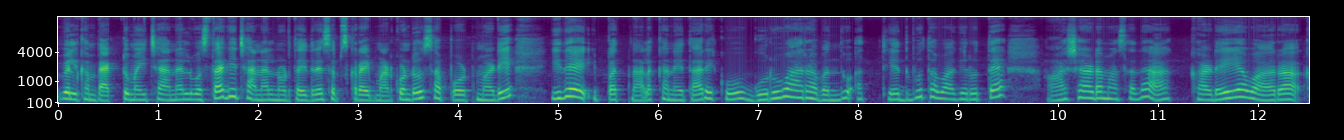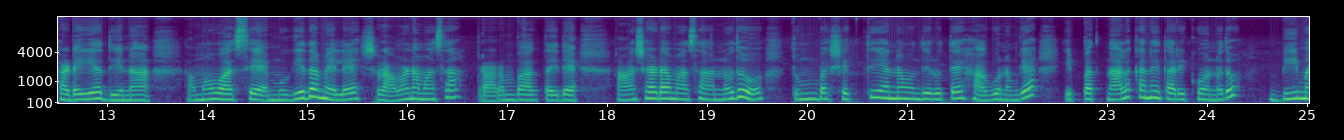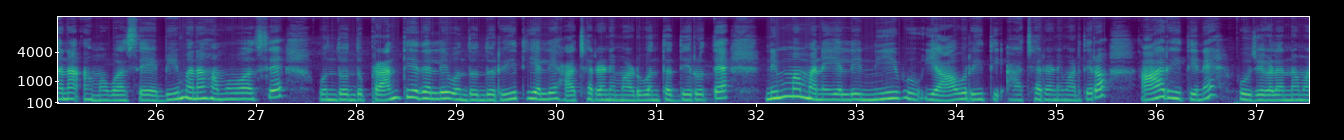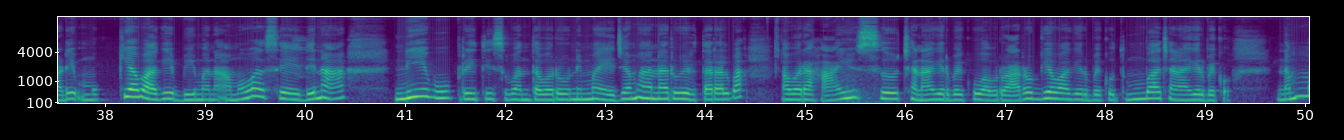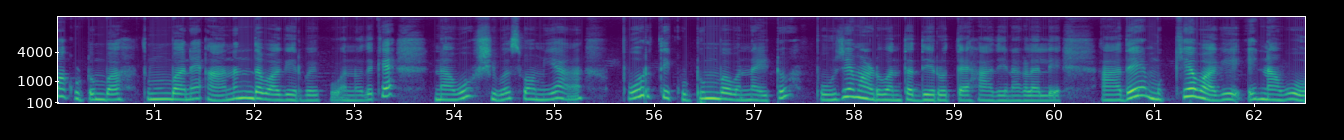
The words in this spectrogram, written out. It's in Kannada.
Welcome back to my channel. ಹೊಸ್ದಾಗಿ ಚಾನಲ್ ನೋಡ್ತಾ ಇದ್ದರೆ ಸಬ್ಸ್ಕ್ರೈಬ್ ಮಾಡಿಕೊಂಡು ಸಪೋರ್ಟ್ ಮಾಡಿ. ಇದೇ ಇಪ್ಪತ್ನಾಲ್ಕನೇ ತಾರೀಕು ಗುರುವಾರ ಬಂದು ಅತ್ಯದ್ಭುತವಾಗಿರುತ್ತೆ. ಆಷಾಢ ಮಾಸದ ಕಡೆಯ ವಾರ, ಕಡೆಯ ದಿನ, ಅಮಾವಾಸ್ಯೆ ಮುಗಿದ ಮೇಲೆ ಶ್ರಾವಣ ಮಾಸ ಪ್ರಾರಂಭ ಆಗ್ತಾ ಇದೆ. ಆಷಾಢ ಮಾಸ ಅನ್ನೋದು ತುಂಬ ಶಕ್ತಿಯನ್ನು ಹೊಂದಿರುತ್ತೆ ಹಾಗೂ ನಮಗೆ ಇಪ್ಪತ್ನಾಲ್ಕನೇ ತಾರೀಕು ಅನ್ನೋದು ಭೀಮನ ಅಮಾವಾಸ್ಯೆ. ಭೀಮನ ಅಮಾವಾಸ್ಯೆ ಒಂದೊಂದು ಪ್ರಾಂತ್ಯದಲ್ಲಿ, ಒಂದೊಂದು ರೀತಿಯಲ್ಲಿ ಆಚರಣೆ ಮಾಡುವಂಥದ್ದಿರುತ್ತೆ. ನಿಮ್ಮ ಮನೆಯಲ್ಲಿ ನೀವು ಯಾವ ರೀತಿ ಆಚರಣೆ ಮಾಡ್ತೀರೋ ಆ ರೀತಿಯೇ ಪೂಜೆಗಳನ್ನು ಮಾಡಿ ಮುಖ್ಯವಾಗಿ ಭೀಮನ ಅಮಾವಾಸ್ಯೆ ದಿನ ನೀವು ಪ್ರೀತಿಸುವಂಥವರು, ನಿಮ್ಮ ಯಜಮಾನರು ಇರ್ತಾರಲ್ವ? ಅವರ ಆಯುಸ್ಸು ಚೆನ್ನಾಗಿರಬೇಕು, ಅವರು ಆರೋಗ್ಯವಾಗಿರಬೇಕು, ತುಂಬ ಚೆನ್ನಾಗಿರಬೇಕು. ನಮ್ಮ ಕುಟುಂಬ ತುಂಬಾ ಆನಂದವಾಗಿರಬೇಕು ಅನ್ನೋದಕ್ಕೆ ನಾವು ಶಿವಸ್ವಾಮಿಯ ಪೂರ್ತಿ ಕುಟುಂಬವನ್ನು ಇಟ್ಟು ಪೂಜೆ ಮಾಡುವಂಥದ್ದಿರುತ್ತೆ ಆ ದಿನಗಳಲ್ಲಿ. ಅದೇ ಮುಖ್ಯವಾಗಿ ನಾವು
